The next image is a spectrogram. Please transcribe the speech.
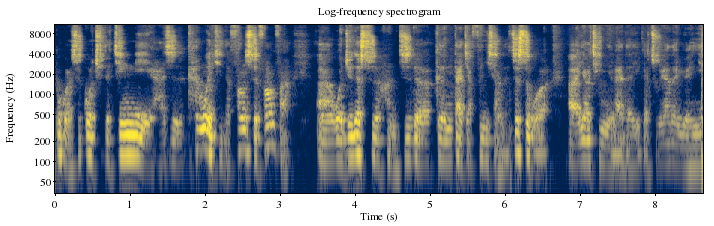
不管是过去的经历，还是看问题的方式方法，啊，我觉得是很值得跟大家分享的。这是我啊邀请你来的一个主要的原因。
